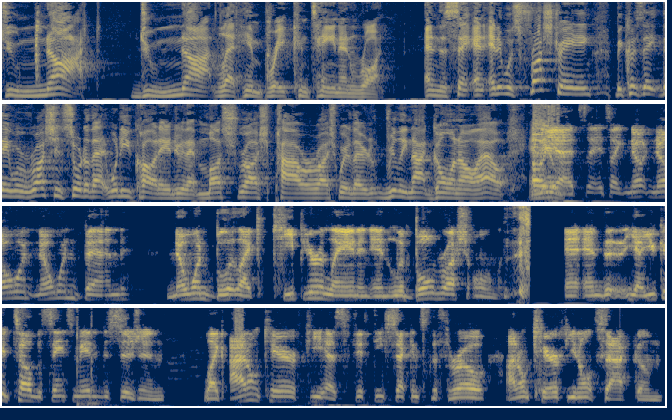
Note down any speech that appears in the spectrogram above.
do not, do not let him break, contain, and run." And the same, and, and it was frustrating because they, they were rushing sort of that. What do you call it, Andrew? That mush rush, power rush, where they're really not going all out. And oh yeah, it's it's like no no one no one bend, no one like keep your lane and, and bull rush only. and, and the, yeah, you could tell the Saints made a decision. Like I don't care if he has 50 seconds to throw. I don't care if you don't sack him.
